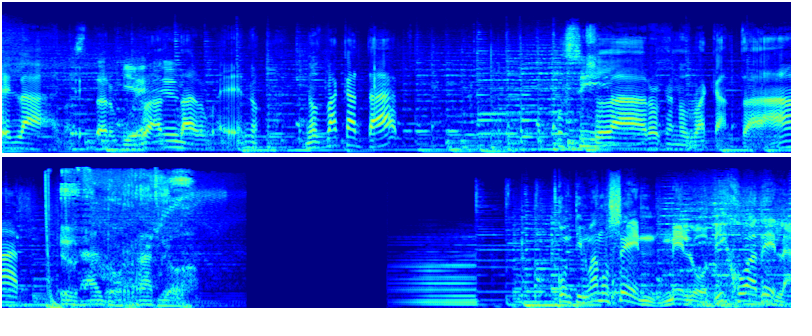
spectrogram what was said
El va a estar bien. Va a estar bueno. ¿Nos va a cantar? Pues sí. Claro que nos va a cantar. Heraldo Radio. Continuamos en Me lo dijo Adela.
